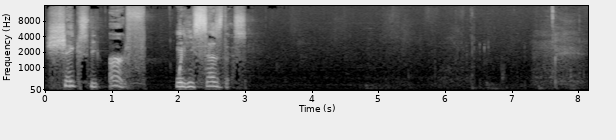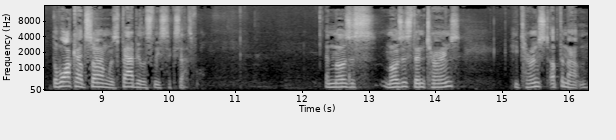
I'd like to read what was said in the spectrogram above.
shakes the earth when He says this. The walkout song was fabulously successful. And Moses, Moses then turns, he turns up the mountain.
